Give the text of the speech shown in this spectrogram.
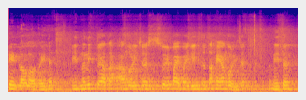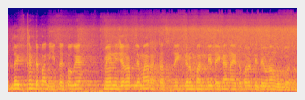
टेंट लावला होता इथं. इथनं निघतोय आता. आंघोळीचं सोय पाय पाहिजे. इथं तर आहे आंघोळीचं. आणि इथं लई थंड पाणी इथं बघूया. मॅनेजर आपल्या महाराष्ट्राचं एक गरम पाणी देत आहे का नाही तर परत तिथं येऊन आंघोळ करतो.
